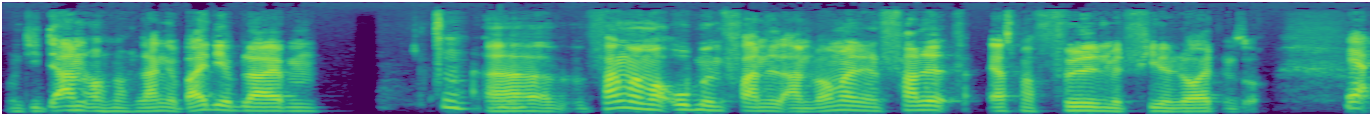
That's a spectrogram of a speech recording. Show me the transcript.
und die dann auch noch lange bei dir bleiben. Mhm. Äh, fangen wir mal oben im Funnel an. Wollen wir den Funnel erstmal füllen mit vielen Leuten so? Ja.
